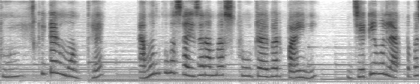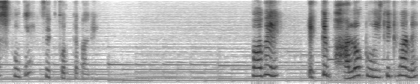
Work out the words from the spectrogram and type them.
টুলকিটের মধ্যে এমন কোনো সাইজের আমরা স্ক্রু ড্রাইভার পাইনি যেটি আমার ল্যাপটপের স্ক্রুকে ফিট করতে পারে। তবে একটি ভালো টুলকিট মানে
